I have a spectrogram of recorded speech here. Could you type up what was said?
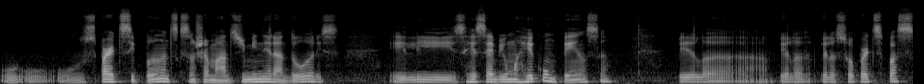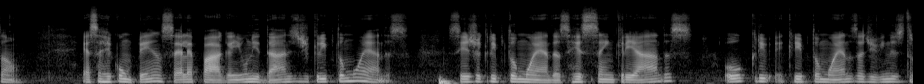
o, os participantes, que são chamados de mineradores, eles recebem uma recompensa pela, pela, pela sua participação. Essa recompensa ela é paga em unidades de criptomoedas, seja criptomoedas recém-criadas ou cri criptomoedas advindas de,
